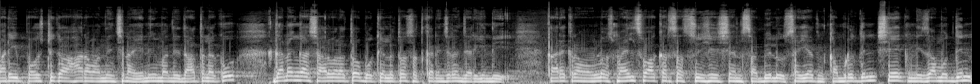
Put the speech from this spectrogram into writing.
మరి పౌష్టికాహారం అందించిన ఎనిమిది మంది దాతలకు ఘనంగా శాల్వలతో బొకేలతో సత్కరించడం జరిగింది. కార్యక్రమంలో స్మైల్స్ వాకర్స్ అసోసియేషన్ సభ్యులు సయ్యద్ కమరుద్దీన్ షేక్ నిజాముద్దీన్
